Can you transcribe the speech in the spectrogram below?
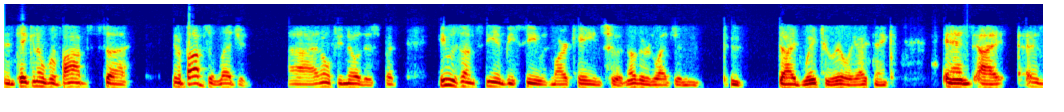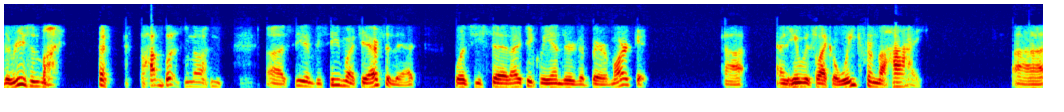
and taken over Bob's. Uh, you know, Bob's a legend. Uh, I don't know if you know this, but he was on CNBC with Mark Haines, who another legend who died way too early, I think. And uh, the reason why Bob wasn't on uh, CNBC much after that was he said, I think we entered a bear market. Uh, and he was like a week from the high uh,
